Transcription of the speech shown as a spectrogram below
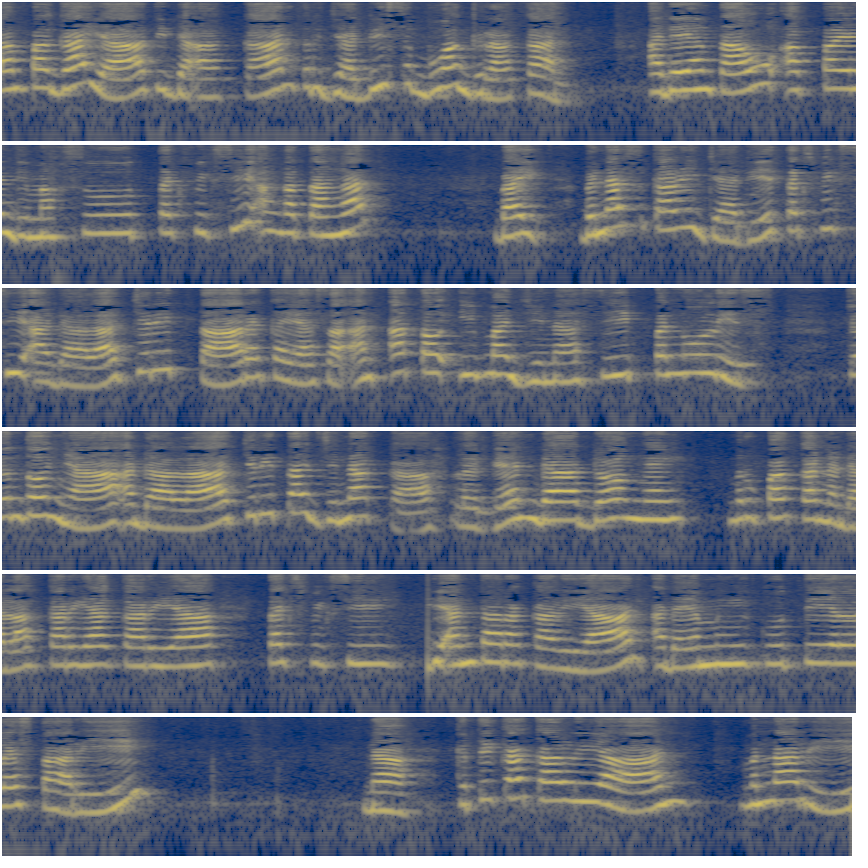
Tanpa gaya tidak akan terjadi sebuah gerakan. Ada yang tahu apa yang dimaksud teks fiksi? Angkat tangan. Baik, benar sekali. Jadi, teks fiksi adalah cerita, rekayasaan, atau imajinasi penulis. Contohnya adalah cerita jenaka, legenda, dongeng, merupakan adalah karya-karya teks fiksi. Di antara kalian, ada yang mengikuti les tari? Nah, ketika kalian menari,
